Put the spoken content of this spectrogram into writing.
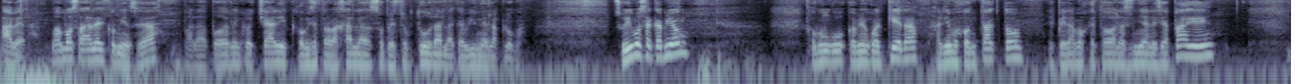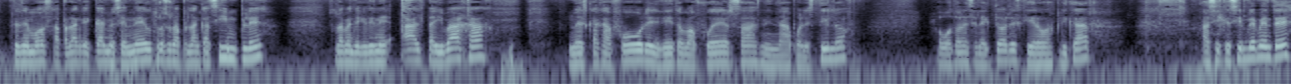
A ver, vamos a darle el comienzo, ¿ya? Para poder encrochar y comience a trabajar la superestructura, la cabina y la pluma. Subimos al camión, como un camión cualquiera, haríamos contacto, esperamos que todas las señales se apaguen. Tenemos la palanca de cambios en neutro, es una palanca simple, solamente que tiene alta y baja. No es caja full, ni tiene toma fuerzas, ni nada por el estilo. Los botones selectores que quiero explicar. Así que simplemente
